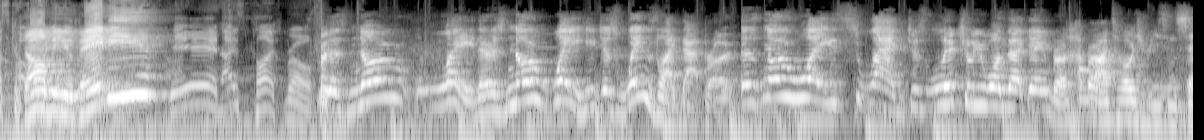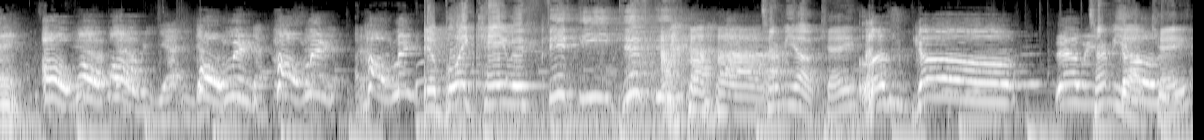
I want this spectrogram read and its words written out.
Let's go. W, baby! Yeah, nice clutch, bro. But there's no way, there is no way he just wins like that, bro. There's no way Swagg just literally won that game, bro. Bro, I told you he's insane. Oh, whoa, whoa. Yeah, yeah, holy, holy, holy. The boy Kay with 50 gifted. that. Turn me up, Kay. Let's go. There we Turn me go. up, Kay. yeah,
